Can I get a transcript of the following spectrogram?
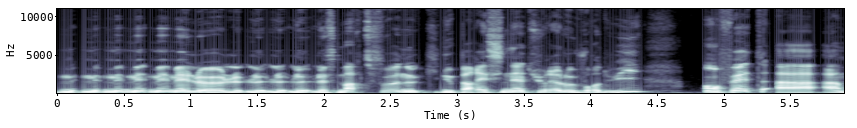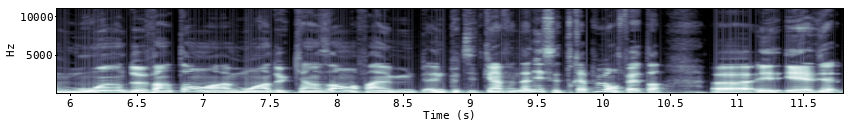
Mais, mais, mais, mais le, le, smartphone qui nous paraît si naturel aujourd'hui, en fait, à, moins de 20 ans, à moins de 15 ans, enfin, à une petite quinzaine d'années, c'est très peu, en fait. Euh, et, elle est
